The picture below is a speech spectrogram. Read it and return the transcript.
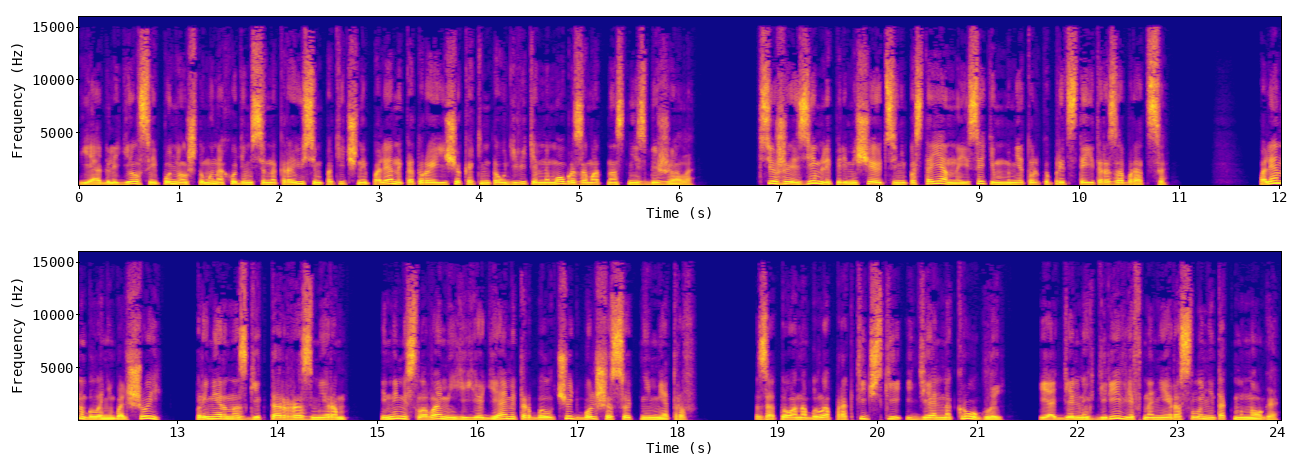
Я огляделся и понял, что мы находимся на краю симпатичной поляны, которая еще каким-то удивительным образом от нас не сбежала. Все же земли перемещаются непостоянно, и с этим мне только предстоит разобраться. Поляна была небольшой, примерно с гектар размером, иными словами, ее диаметр был чуть больше сотни метров. Зато она была практически идеально круглой, и отдельных деревьев на ней росло не так много.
